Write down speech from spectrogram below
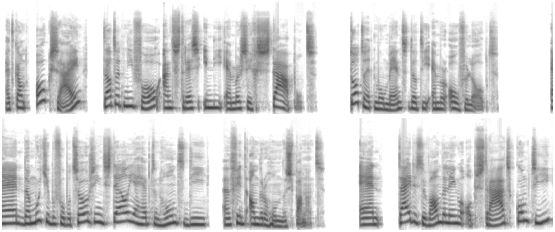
Het kan ook zijn dat het niveau aan stress in die emmer zich stapelt, tot het moment dat die emmer overloopt. En dan moet je bijvoorbeeld zo zien, stel je hebt een hond die uh, vindt andere honden spannend. En tijdens de wandelingen op straat komt hij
